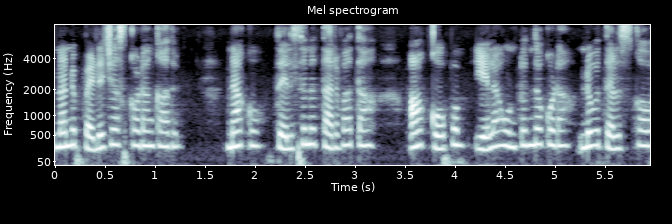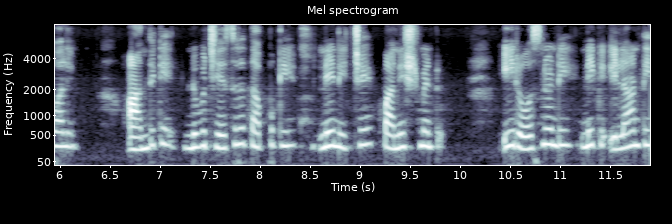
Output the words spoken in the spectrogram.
నన్ను పెళ్ళి చేసుకోవడం కాదు. నాకు తెలిసిన తర్వాత ఆ కోపం ఎలా ఉంటుందో కూడా నువ్వు తెలుసుకోవాలి. అందుకే నువ్వు చేసిన తప్పుకి నేనిచ్చే పనిష్మెంట్. ఈ రోజు నుండి నీకు ఇలాంటి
